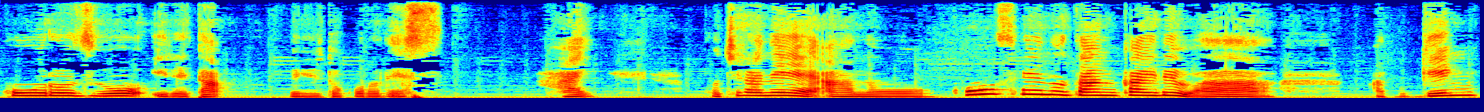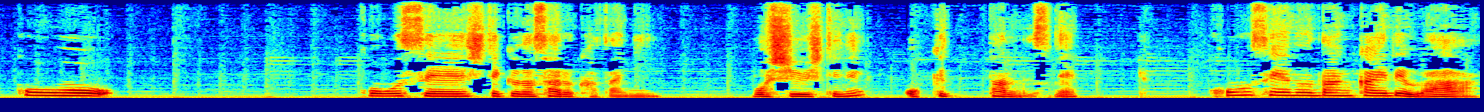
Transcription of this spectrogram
コール図を入れたというところです。はい。こちらね、あの、構成の段階では、あの、原稿を構成してくださる方に募集してね、送ったんですね。構成の段階では、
